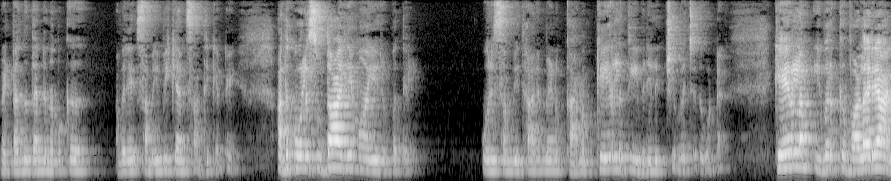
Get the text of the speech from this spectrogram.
പെട്ടെന്ന് തന്നെ നമുക്ക് അവരെ സമീപിക്കാൻ സാധിക്കട്ടെ. അതുപോലെ സുതാര്യമായ രൂപത്തിൽ ഒരു സംവിധാനം വേണം. കാരണം കേരളത്തെ ഇവർ ലക്ഷ്യം വെച്ചതുകൊണ്ട്. കേരളം ഇവർക്ക് വളരാൻ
